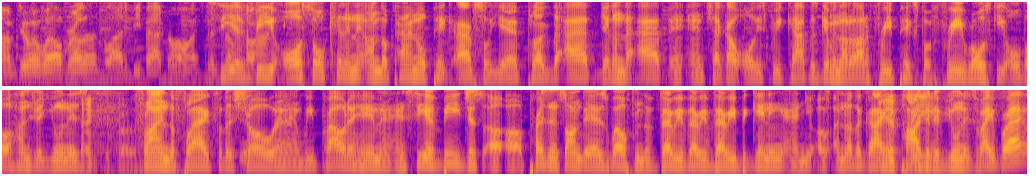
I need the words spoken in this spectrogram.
CFB. I'm doing well, brother. Glad to be back on. It's been some CFB also killing it on the panel pick app. So yeah, plug the app, get on the app, and, and check out all these free cappers giving out a lot of free picks for free. Roski over 100 units. Thank you, brother. Flying the flag for the show, and we proud of him. And, and CFB just a, a presence on there as well from the very, very, very beginning. And you, uh, another guy in positive units, right, Brad?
